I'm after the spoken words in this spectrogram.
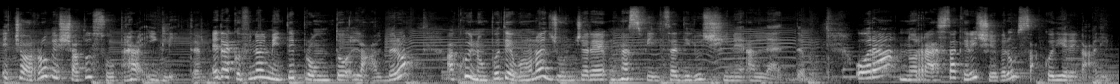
e ci ho rovesciato sopra i glitter. Ed ecco finalmente pronto l'albero a cui non potevo non aggiungere una sfilza di lucine a led. Ora non resta che ricevere un sacco di regali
